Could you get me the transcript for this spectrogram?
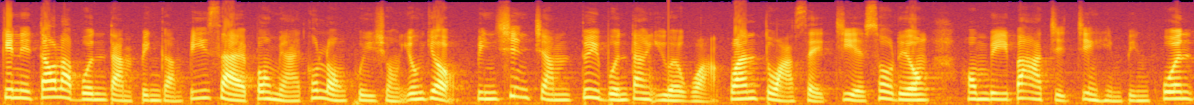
今日到了文旦冰港比赛，报名的各人非常踊跃。评审针对文旦游的外观、大小、字的数量、风味霸值进行评分。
